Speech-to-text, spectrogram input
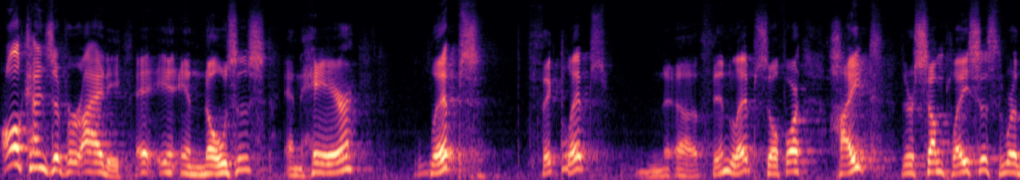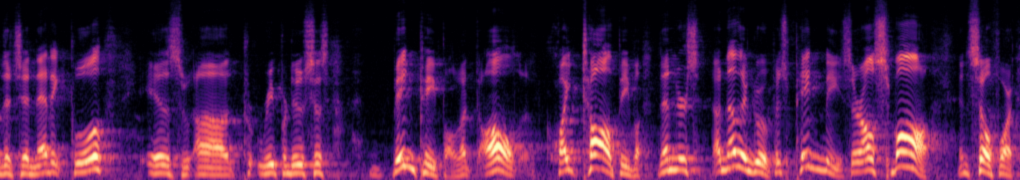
all kinds of variety in, in noses and hair, lips, thick lips, uh, thin lips, so forth. Height, there's some places where the genetic pool is uh, reproduces big people, all quite tall people. Then there's another group, it's pygmies, they're all small, and so forth.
